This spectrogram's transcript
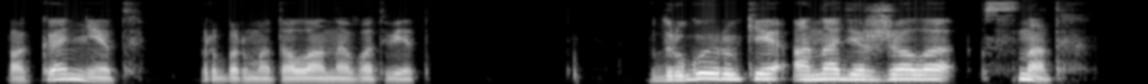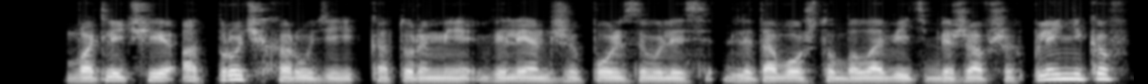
«Пока нет», — пробормотала она в ответ. В другой руке она держала снатх. В отличие от прочих орудий, которыми Виленджи пользовались для того, чтобы ловить бежавших пленников,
